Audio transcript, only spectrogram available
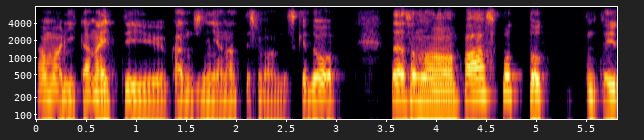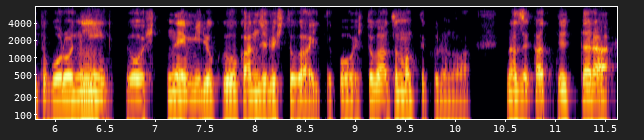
あんまり行かないっていう感じにはなってしまうんですけど、ただそのパワースポットっていうところに、こうひね、魅力を感じる人がいて、こう人が集まってくるのは、なぜかって言ったら、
